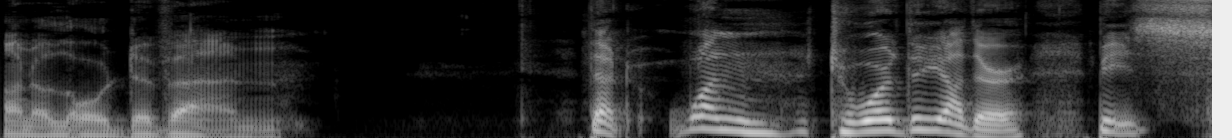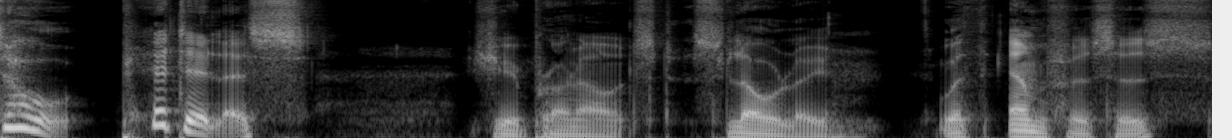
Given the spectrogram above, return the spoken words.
on a low divan. That one toward the other be so pitiless, she pronounced slowly, with emphasis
